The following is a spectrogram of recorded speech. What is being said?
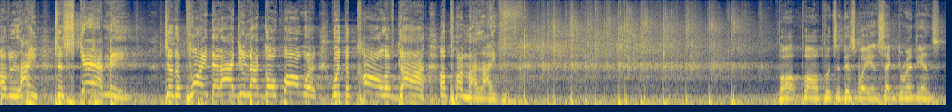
of life to scare me to the point that I do not go forward with the call of God upon my life. Paul, Paul puts it this way in 2 Corinthians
